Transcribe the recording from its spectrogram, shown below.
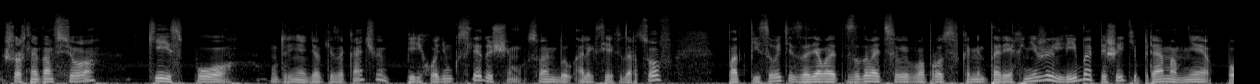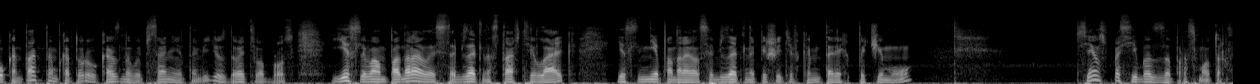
Что ж, на этом все. Кейс по внутренней отделке заканчиваем. Переходим к следующему. С вами был Алексей Федорцов. Подписывайтесь, задавайте, свои вопросы в комментариях ниже, либо пишите прямо мне по контактам, которые указаны в описании этого видео, задавайте вопрос. Если вам понравилось, обязательно ставьте лайк. Если не понравилось, обязательно пишите в комментариях почему. Всем спасибо за просмотр.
